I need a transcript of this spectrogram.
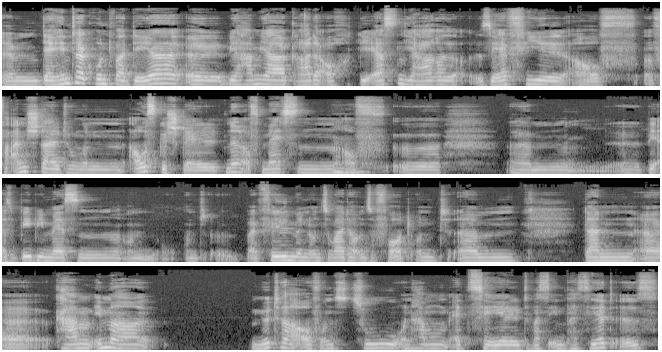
Ähm, der Hintergrund war der, äh, wir haben ja gerade auch die ersten Jahre sehr viel auf äh, Veranstaltungen ausgestellt, ne, auf Messen, mhm. auf äh, ähm, äh, also Babymessen und, und bei Filmen und so weiter und so fort. Und ähm, dann äh, kamen immer Mütter auf uns zu und haben erzählt, was ihnen passiert ist.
